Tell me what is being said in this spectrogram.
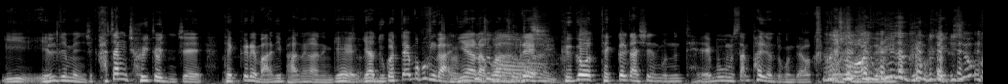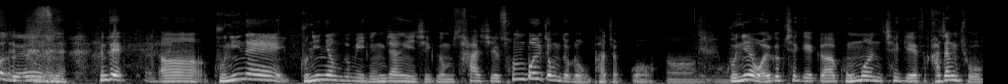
이 예를 들면 이제 가장 저희도 이제 댓글에 많이 반응하는 게 야 누가 떼먹은 거 아니야라고 그렇죠, 하는데 그렇죠. 그거 댓글 다시는 분은 대부분 쌍팔년도 군대가 그렇죠. 아니 우리는 그런 거 되게 싫었거든. 네. 근데 어 군인의 군인 연금이 굉장히 지금 사실 손벌 정도로 높아졌고 어, 어. 군인의 월급 체계가 공무원 체계에서 가장 아, 좋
